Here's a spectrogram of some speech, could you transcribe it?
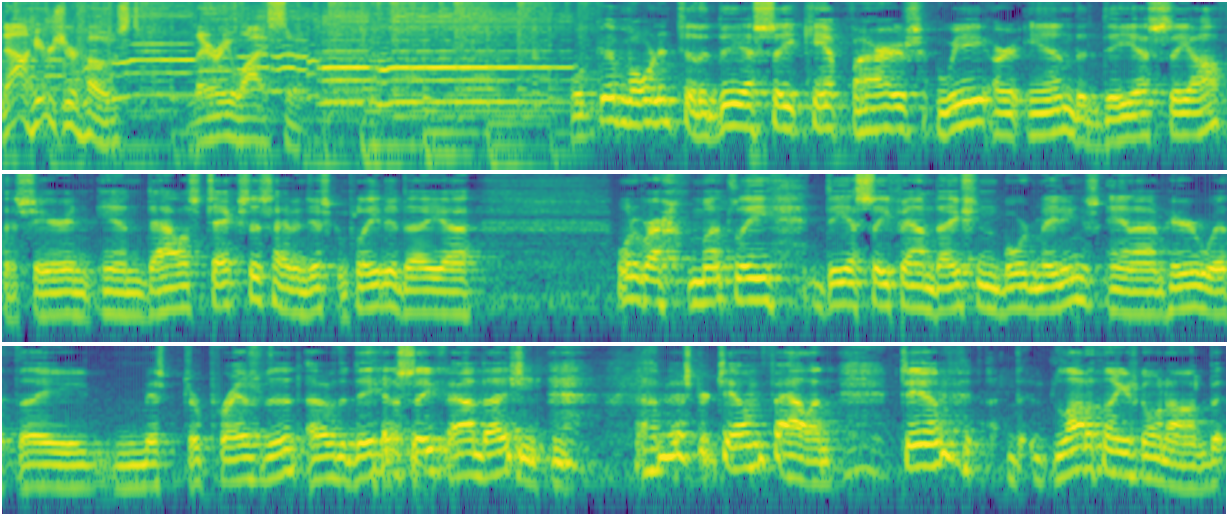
Now here's your host, Larry Weishuhn. Well, good morning to the DSC campfires. We are in the DSC office here in, in Dallas, Texas, having just completed a uh, one of our monthly DSC Foundation board meetings, and I'm here with the Mr. President of the DSC Foundation, Mr. Tim Fallon. Tim, a lot of things going on, but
